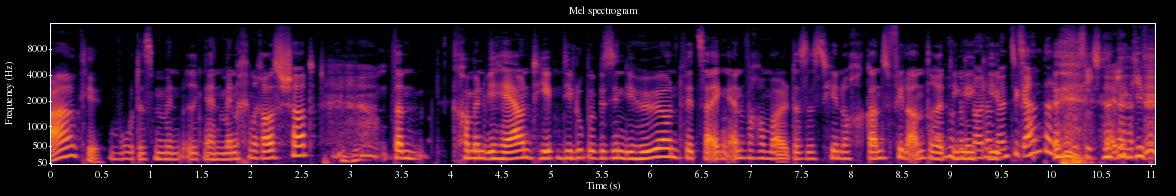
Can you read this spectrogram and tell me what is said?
ah, okay. wo das mit irgendein Männchen rausschaut. Mhm. Dann kommen wir her und heben die Lupe bis in die Höhe und wir zeigen einfach einmal, dass es hier noch ganz viele andere Dinge gibt. andere Puzzlesteine gibt.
